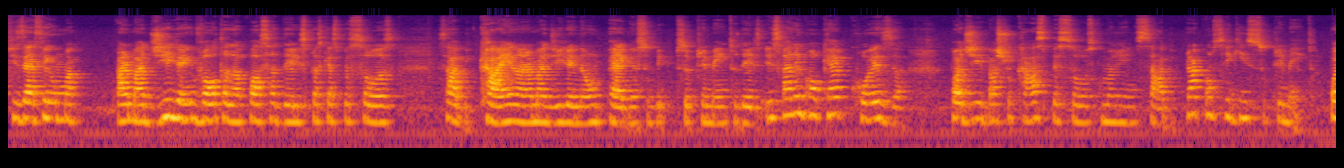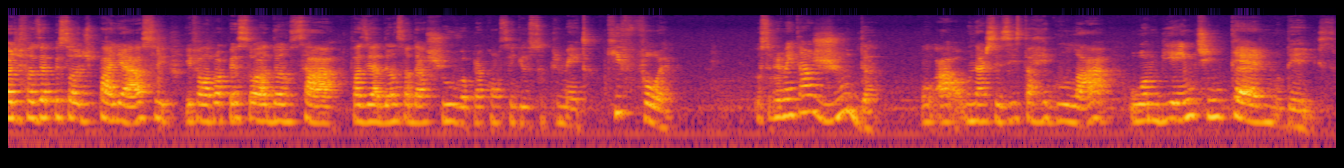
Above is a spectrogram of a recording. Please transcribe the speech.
fizessem uma armadilha em volta da poça deles para que as pessoas, sabe, caem na armadilha e não peguem o suprimento deles. Eles fazem qualquer coisa pode machucar as pessoas, como a gente sabe, para conseguir suprimento. Pode fazer a pessoa de palhaço e, falar para a pessoa dançar, fazer a dança da chuva para conseguir o suprimento. Que for. O suprimento ajuda o, a, o narcisista a regular o ambiente interno deles.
